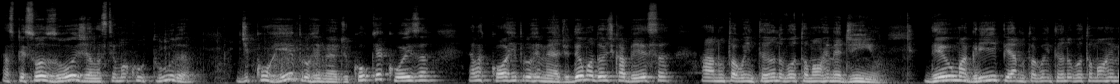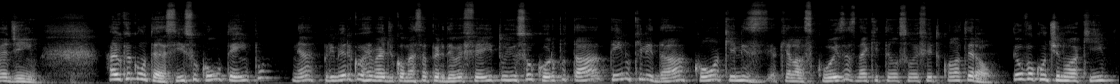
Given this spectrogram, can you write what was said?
as pessoas hoje elas têm uma cultura de correr para o remédio. Qualquer coisa, ela corre para o remédio. Deu uma dor de cabeça, ah, não estou aguentando, vou tomar um remedinho. Deu uma gripe, ah, não estou aguentando, vou tomar um remedinho. Aí o que acontece? Isso com o tempo, né? Primeiro que o remédio começa a perder o efeito e o seu corpo está tendo que lidar com aqueles, aquelas coisas né, que têm o seu efeito colateral. Então eu vou continuar aqui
